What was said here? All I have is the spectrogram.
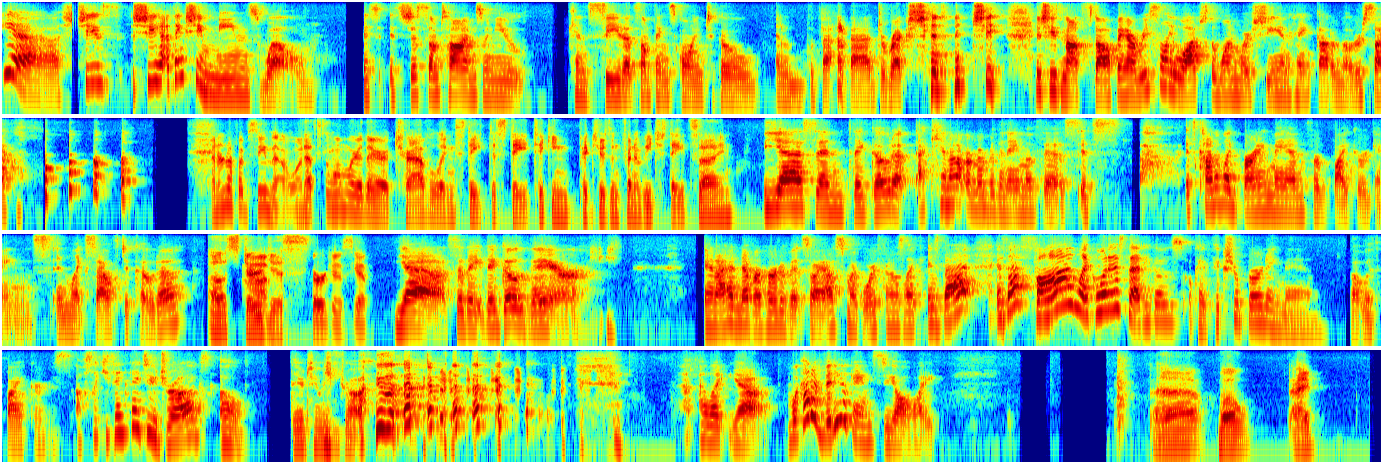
yeah, she's she. I think she means well. It's it's just sometimes when you can see that something's going to go in the ba- bad direction and she and she's not stopping. I recently watched the one where she and Hank got a motorcycle. I don't know if I've seen that one. That's the one where they're traveling state to state, taking pictures in front of each state sign. Yes, and they go to I cannot remember the name of this. It's it's kind of like Burning Man for biker gangs in like South Dakota. Oh, Sturgis. Um, Sturgis, yep. Yeah, so they they go there and I had never heard of it. So I asked my boyfriend, I was like, is that is that fun? Like what is that? He goes, Okay, picture Burning Man, but with bikers. I was like, You think they do drugs? Oh, they're doing drugs. I like yeah. What kind of video games do y'all like? Uh well, I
